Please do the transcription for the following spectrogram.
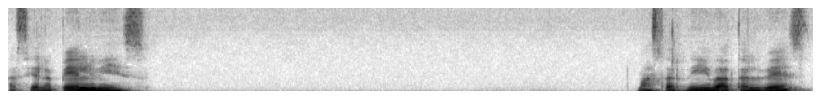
hacia la pelvis? Más arriba tal vez.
